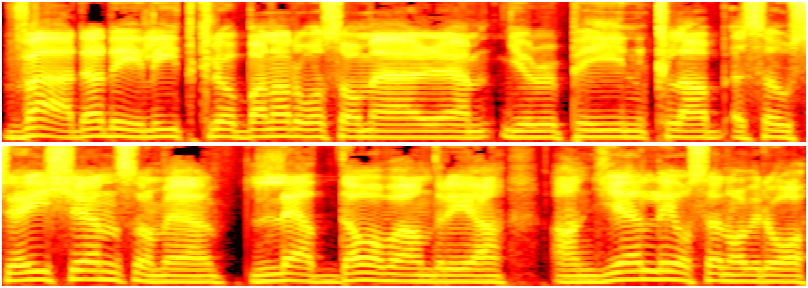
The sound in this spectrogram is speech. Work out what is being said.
värdar. Det är elitklubbarna då som är European Club Association som är ledda av Andrea Angeli och sen har vi då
